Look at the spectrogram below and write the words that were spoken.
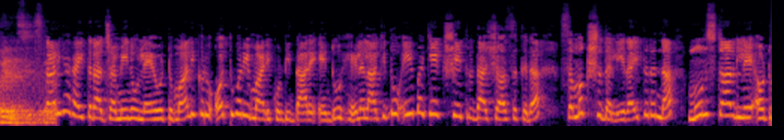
ಆ, ಸಭೆ ನಡೆಸಿದ್ವಿ ಸ್ಥಳೀಯ ರೈತರ ಜಮೀನು ಲೇಔಟ್ ಮಾಲೀಕರು ಒತ್ತುವರಿ ಮಾಡಿಕೊಂಡಿದ್ದಾರೆ ಎಂದು ಹೇಳಲಾಗಿದ್ದು, ಈ ಬಗ್ಗೆ ಕ್ಷೇತ್ರದ ಶಾಸಕರ ಸಮಕ್ಷದಲ್ಲಿ ರೈತರನ್ನ ಮೂನ್ ಸ್ಟಾರ್ ಲೇಔಟ್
